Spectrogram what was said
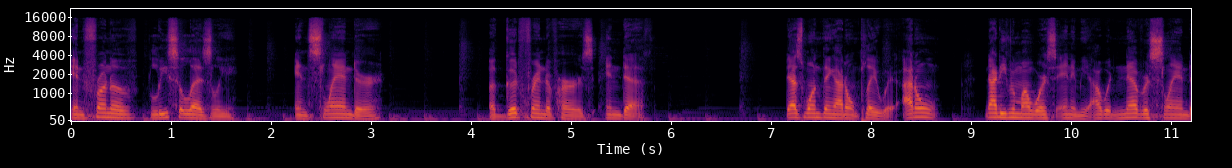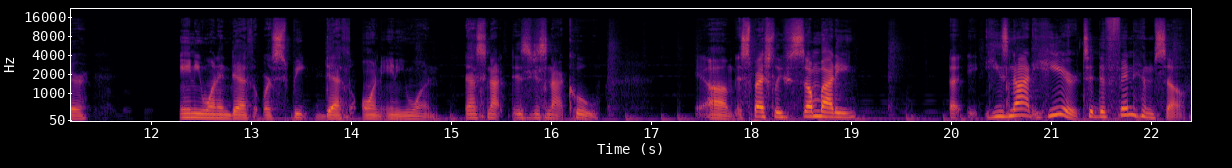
in front of Lisa Leslie and slander a good friend of hers in death. That's one thing I don't play with. I don't, not even my worst enemy. I would never slander anyone in death or speak death on anyone. That's not, it's just not cool. Um, especially somebody uh, he's not here to defend himself.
